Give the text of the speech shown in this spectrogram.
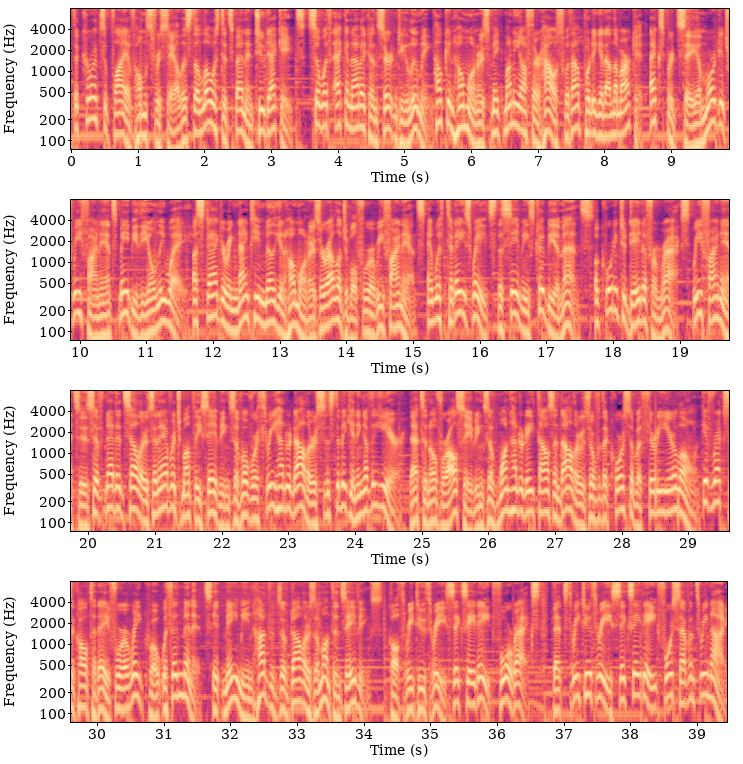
The current supply of homes for sale is the lowest it's been in two decades. So, with economic uncertainty looming, how can homeowners make money off their house without putting it on the market? Experts say a mortgage refinance may be the only way. A staggering 19 million homeowners are eligible for a refinance, and with today's rates, the savings could be immense. According to data from Rex, refinances have netted sellers an average monthly savings of over $300 since the beginning of the year. That's an overall savings of $108,000 over the course of a 30 year loan. Give Rex a call today for a rate quote within minutes. It may mean hundreds of dollars a month in savings. Call 323 688 4REX. That's 323 688 4739.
